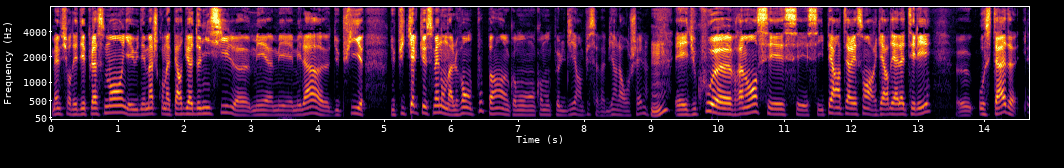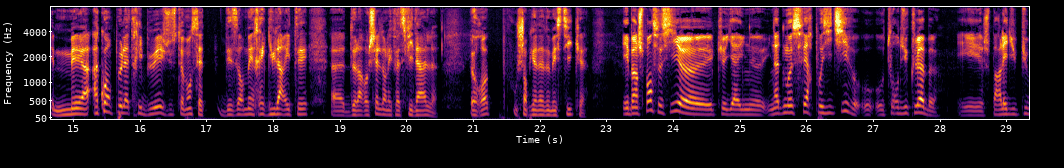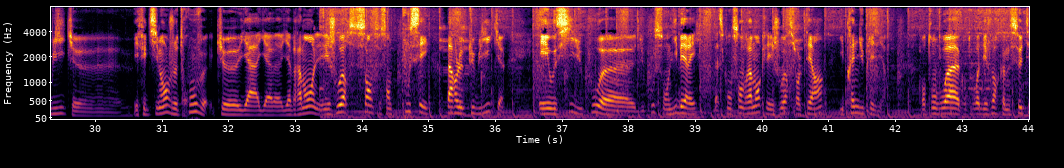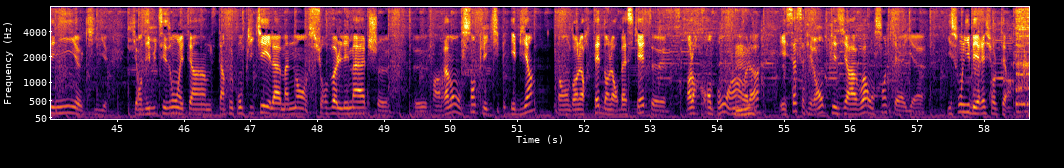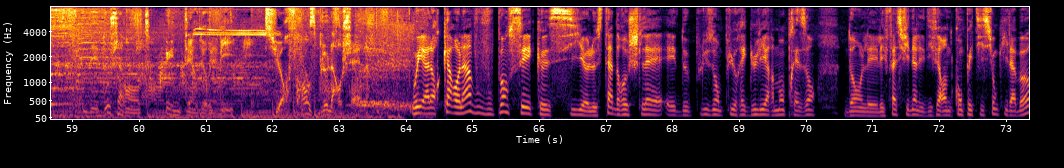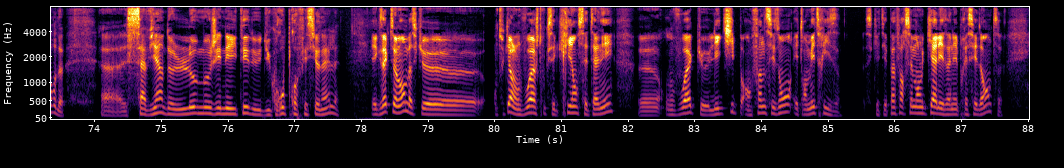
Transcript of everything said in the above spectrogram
Même sur des déplacements, il y a eu des matchs qu'on a perdus à domicile, mais mais mais là depuis depuis quelques semaines, on a le vent en poupe, hein, comme on comme on peut le dire. En plus, ça va bien à La Rochelle. Hmm. Et du coup, euh, vraiment, c'est c'est c'est hyper intéressant à regarder à la télé, euh, au stade. Mais à, quoi on peut l'attribuer justement cette désormais régularité de La Rochelle dans les phases finales? Europe ou championnat domestique Et ben, je pense aussi euh, qu'il y a une, atmosphère positive au- autour du club. Et je parlais du public. euh, effectivement, je trouve qu'il y a, vraiment les joueurs se sentent poussés par le public et aussi du coup, euh, du coup, sont libérés parce qu'on sent vraiment que les joueurs sur le terrain, ils prennent du plaisir. Quand on voit, des joueurs comme Seteni qui qui en début de saison était un, peu compliqué et là maintenant survole les matchs. euh, euh, Enfin vraiment, on sent que l'équipe est bien dans, dans leur tête, dans leur basket, euh, dans leurs crampons, hein, Mhm. voilà. Et ça, ça fait vraiment plaisir à voir. On sent qu'il y a- il y a- ils sont libérés sur le terrain. Les deux Charentes, une terre de rugby. Sur France Bleu La Rochelle. Oui, alors Caroline, vous, vous pensez que si euh, le Stade Rochelet est de plus en plus régulièrement présent dans les, les phases finales des différentes compétitions qu'il aborde, euh, ça vient de l'homogénéité du, du groupe professionnel? Exactement, parce que, en tout cas, on le voit, je trouve que c'est criant cette année. euh, on voit que l'équipe en fin de saison est en maîtrise. Ce qui n'était pas forcément le cas les années précédentes.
